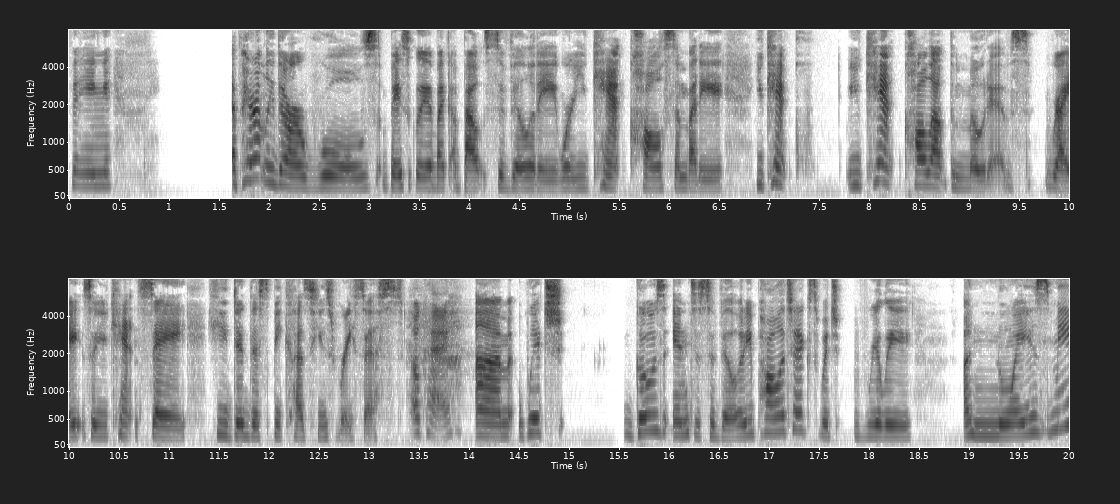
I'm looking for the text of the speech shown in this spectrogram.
thing. Apparently, there are rules, basically like about civility, where you can't call somebody, you can't you can't call out the motives, right? So you can't say he did this because he's racist Okay. um, which goes into civility politics, which really annoys me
